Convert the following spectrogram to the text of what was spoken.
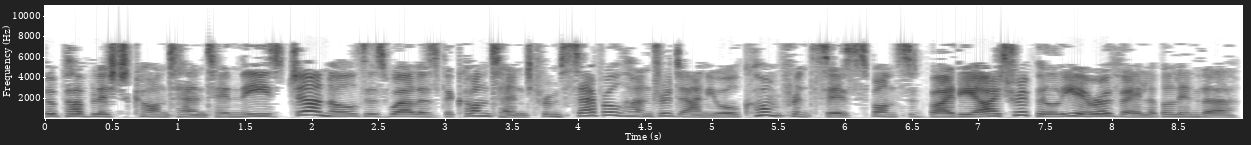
The published content in these journals as well as the content from several hundred annual conferences sponsored by the IEEE are available in the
